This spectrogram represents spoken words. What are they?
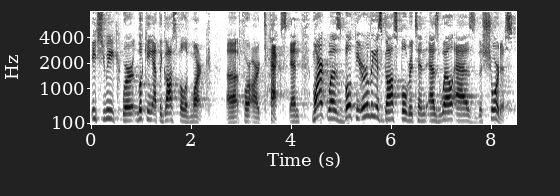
Each week, we're looking at the Gospel of Mark uh, for our text. And Mark was both the earliest gospel written as well as the shortest.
